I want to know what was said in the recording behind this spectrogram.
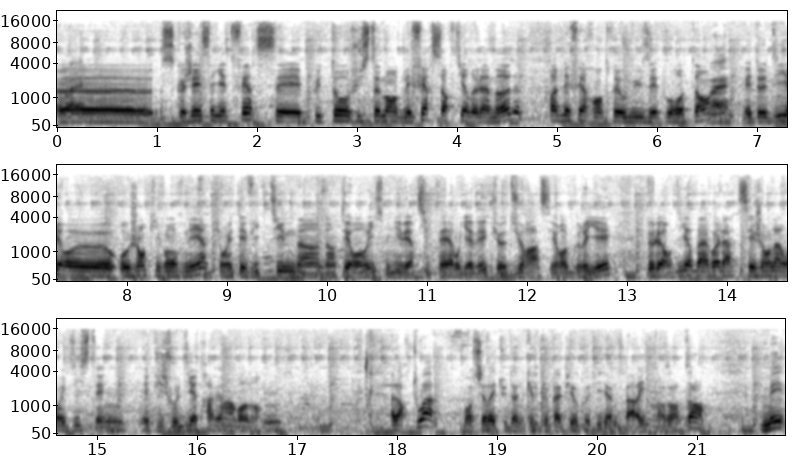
Euh, ce que j'ai essayé de faire, c'est plutôt justement de les faire sortir de la mode, pas de les faire rentrer au musée pour autant, Ouais. mais de dire euh, aux gens qui vont venir, qui ont été victimes d'un terrorisme universitaire où il y avait que Duras et Robe Grillet, de leur dire, bah voilà, ces gens-là ont existé. Mm. Et puis je vous le dis à travers un roman. Alors toi, bon c'est vrai, tu donnes quelques papiers au quotidien de Paris de temps en temps, mais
